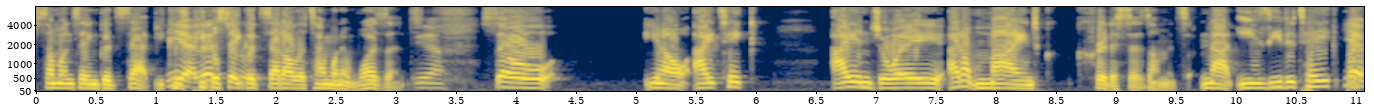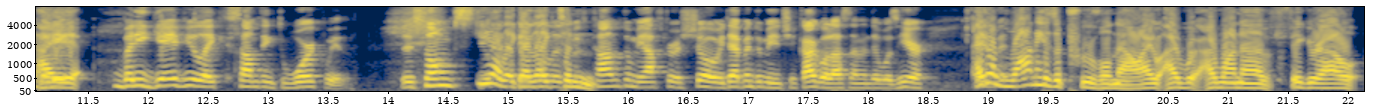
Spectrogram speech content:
someone saying good set because Yeah, people say true. good set all the time when it wasn't. Yeah, So, you know, I take, I enjoy, I don't mind criticism. It's not easy to take, but, yeah, but, I, he, but he gave you like something to work with. There's some Yeah, like, I like that to- come to me after a show. It happened to me in Chicago last time that was here. I don't want his approval now. I I want to figure out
